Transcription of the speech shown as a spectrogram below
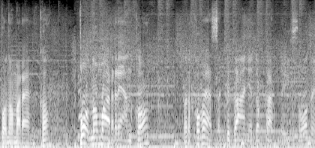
Пономаренко. Пономаренко. Верхове закидання до карної зони.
